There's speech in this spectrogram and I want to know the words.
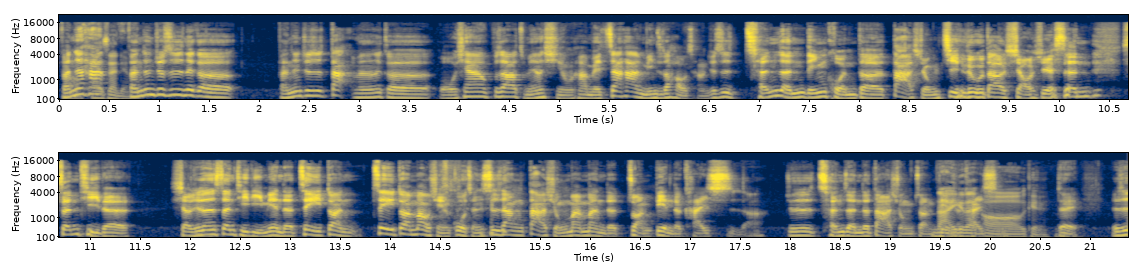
反正他反正就是那个，反正就是大呃那个，我现在不知道怎么样形容他，每次他的名字都好长，就是成人灵魂的大雄进入到小学生身体的小学生身体里面的这一段这一段冒险的过程，是让大雄慢慢的转变的开始啊，就是成人的大雄转变的开始。哦，OK，对，就是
